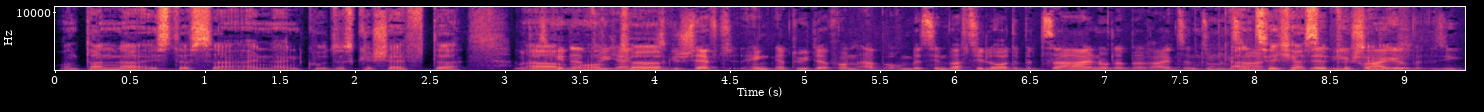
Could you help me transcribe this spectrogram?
und dann äh, ist das äh, ein, ein gutes Geschäft. Äh, Gut, das geht natürlich, und, ein gutes äh, Geschäft hängt natürlich davon ab, auch ein bisschen, was die Leute bezahlen oder bereit sind zu bezahlen. Ganz sicher, Äh, Die Frage. Sie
